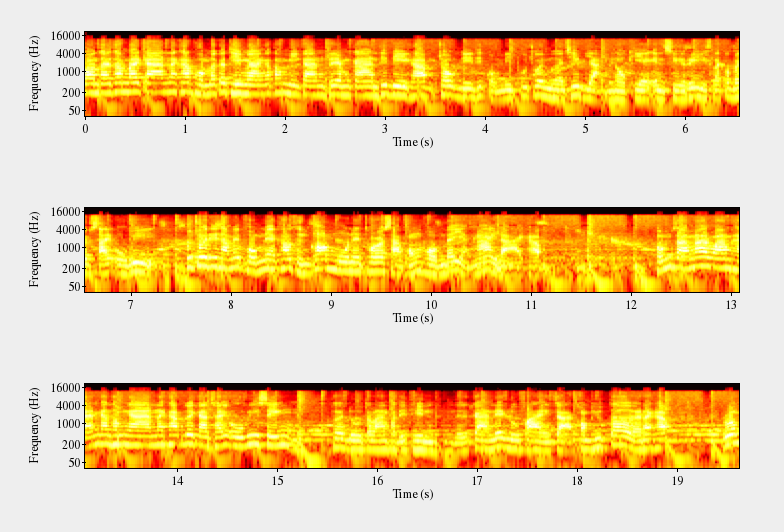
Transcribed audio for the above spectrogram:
ก่อนถ่ายทำรายการนะครับผมแล้วก็ทีมงานก็ต้องมีการเตรียมการที่ดีครับ โชคดีที่ผมมีผู้ช่วยมืออาชีพอย่าง Nokia N Series และก็เว็บไซต์ OV ผู้ช่วยที่ทำให้ผมเนี่ยเข้าถึงข้อมูลในโทรศัพท์ของผมได้อย่างง่ายดายครับ ผมสามารถวางแผนการทำงานนะครับ ด้วยการใช้ OV Sync เพื่อดูตารางปฏิทิน หรือการเรียกดูไฟล์จากคอมพิวเตอร์นะครับ รวม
